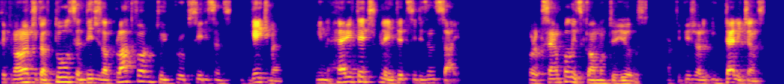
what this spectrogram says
technological tools and digital platforms to improve citizens' engagement in heritage-related citizen science. For example, it's common to use artificial intelligence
